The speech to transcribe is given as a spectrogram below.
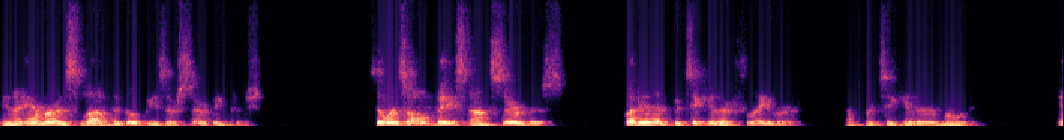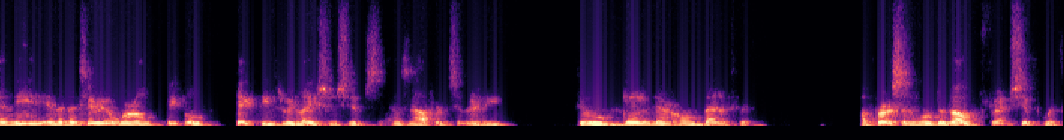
In amorous love, the gopis are serving Krishna. So it's all based on service, but in a particular flavor, a particular mood. In the in the material world, people take these relationships as an opportunity to gain their own benefit. A person will develop friendship with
